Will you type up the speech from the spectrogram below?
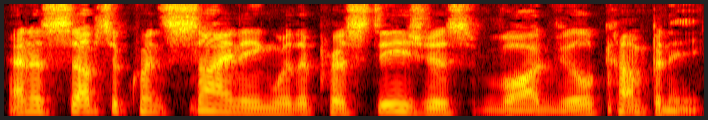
and a subsequent signing with a prestigious vaudeville company.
